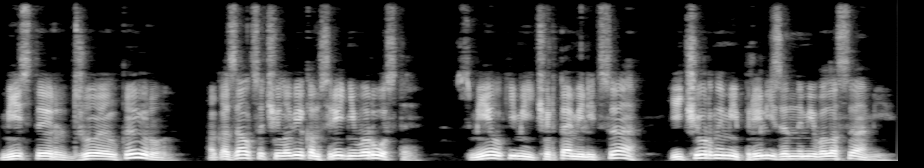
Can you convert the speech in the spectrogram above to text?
Мистер Джоэл Кейро оказался человеком среднего роста, с мелкими чертами лица и черными прилизанными волосами.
